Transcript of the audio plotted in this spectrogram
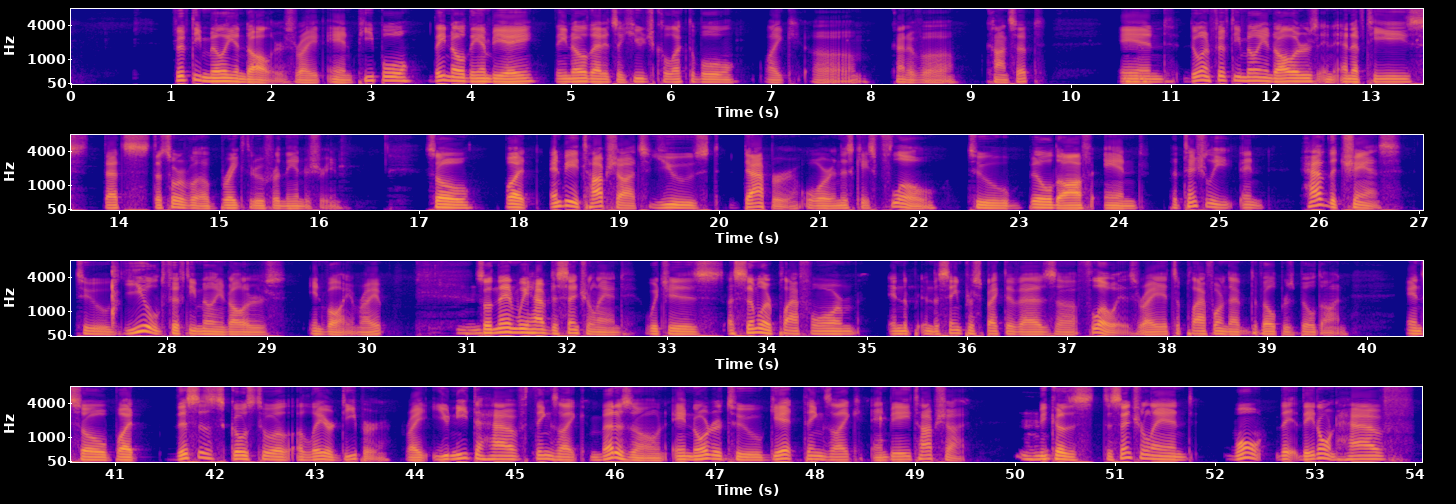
Fifty million dollars, right? And people they know the NBA, they know that it's a huge collectible, like um, kind of a concept. And doing fifty million dollars in NFTs, that's that's sort of a breakthrough for the industry. So, but NBA Top Shots used Dapper, or in this case, Flow, to build off and potentially and have the chance to yield fifty million dollars in volume, right? Mhm. So then we have Decentraland, which is a similar platform in the in the same perspective as uh, Flow is, right? It's a platform that developers build on, and so, but this is goes to a, a layer deeper, right? You need to have things like MetaZone in order to get things like NBA Top Shot Mhm. because Decentraland won't they, they don't have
